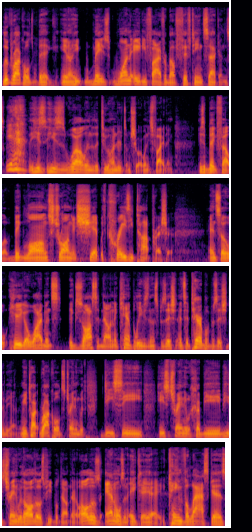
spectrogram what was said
Luke Rockhold's big. You know, he weighs 185 for about 15 seconds. Yeah. He's he's well into the 200s, I'm sure, when he's fighting. He's a big fellow, big, long, strong as shit with crazy top pressure. And so here you go. Weidman's exhausted now and they can't believe he's in this position. It's a terrible position to be in. I mean, you talk Rockhold's training with DC, he's training with Khabib, he's training with all those people down there, all those animals in AKA. Cain Velasquez.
